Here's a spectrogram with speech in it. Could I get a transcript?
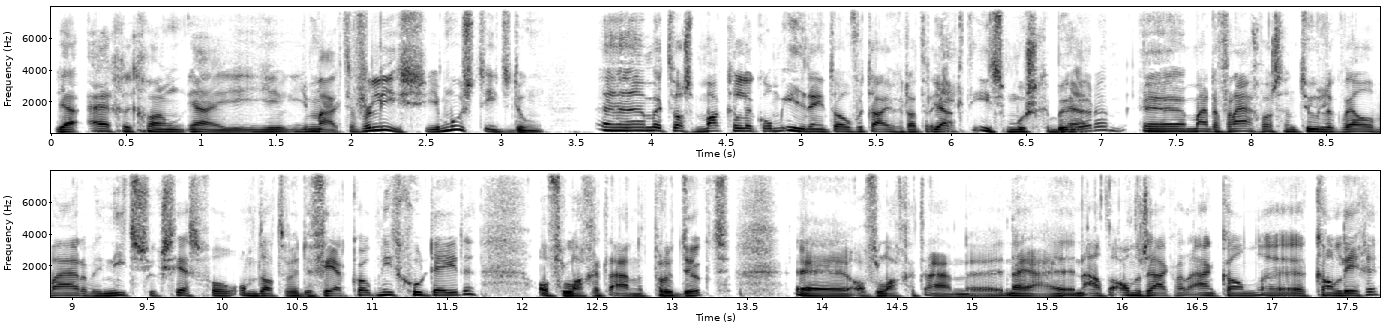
ja, eigenlijk gewoon, ja, je, je maakte verlies. Je moest iets doen. Um, het was makkelijk om iedereen te overtuigen dat er ja. echt iets moest gebeuren. Ja. Uh, maar de vraag was natuurlijk wel: waren we niet succesvol omdat we de verkoop niet goed deden? Of lag het aan het product? Uh, of lag het aan uh, nou ja, een aantal andere zaken wat aan kan, kan liggen?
